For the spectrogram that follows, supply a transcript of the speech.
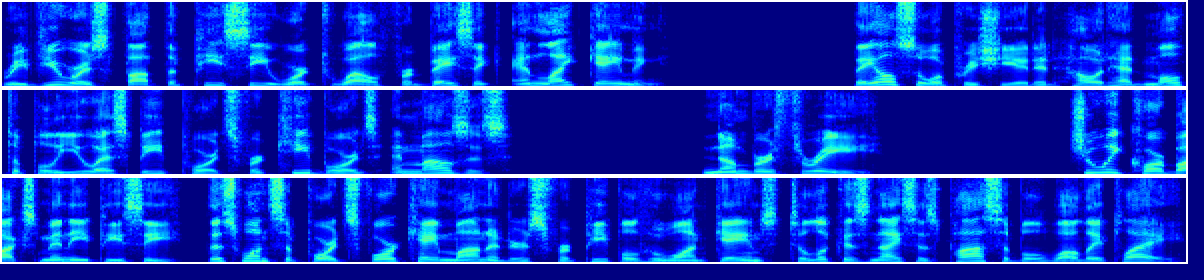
reviewers thought the PC worked well for basic and light gaming. They also appreciated how it had multiple USB ports for keyboards and mouses. Number 3. Chuwi Corebox Mini PC. This one supports 4K monitors for people who want games to look as nice as possible while they play.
